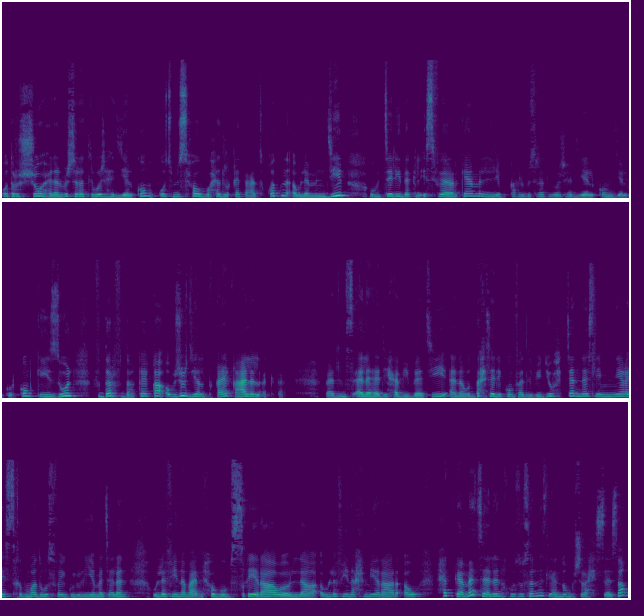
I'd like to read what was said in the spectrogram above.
وترشوه على بشرة الوجه ديالكم وتمسحوه بواحد القطعة قطن اولا منديل. وبالتالي داك الاصفرار كامل اللي بقى في بشرة الوجه ديالكم ديال الكركم كيزول في ظرف دقيقة أو بجوج ديال الدقائق على الأكثر. فهاد المسألة هذه حبيباتي أنا وضحت لكم في هذا الفيديو حتى الناس اللي مني غيستخدموا هاد الوصفه يقولوا لي مثلا ولا فينا بعض الحبوب الصغيرة ولا ولا فينا حميرار أو حكا مثلا خصوصا الناس اللي عندهم بشرة حساسة.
